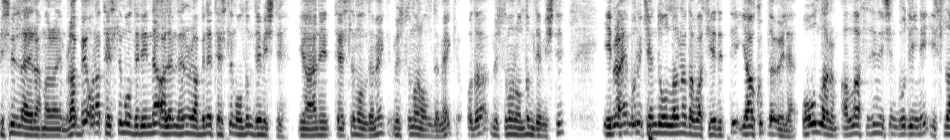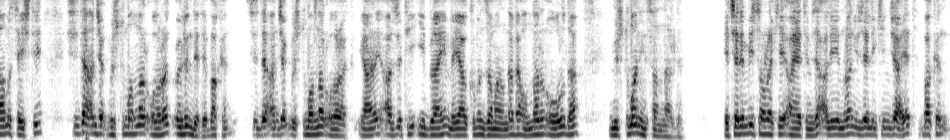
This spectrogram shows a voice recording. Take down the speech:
Bismillahirrahmanirrahim. Rabbi ona teslim ol dediğinde alemlerin Rabbine teslim oldum demişti. Yani teslim ol demek, Müslüman ol demek. O da Müslüman oldum demişti. İbrahim bunu kendi oğullarına da vasiyet etti. Yakup da öyle. Oğullarım Allah sizin için bu dini, İslam'ı seçti. Siz de ancak Müslümanlar olarak ölün dedi. Bakın siz de ancak Müslümanlar olarak yani Hazreti İbrahim ve Yakup'un zamanında ve onların oğlu da Müslüman insanlardı. Geçelim bir sonraki ayetimize Ali İmran 152. ayet. Bakın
